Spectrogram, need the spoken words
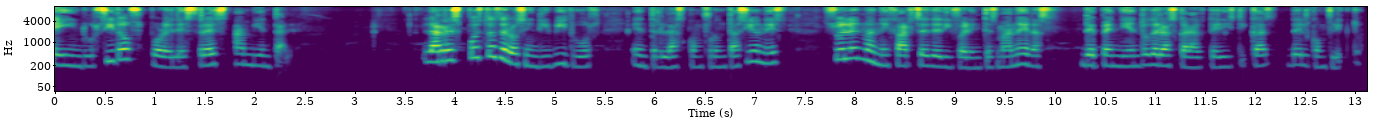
e inducidos por el estrés ambiental. Las respuestas de los individuos entre las confrontaciones suelen manejarse de diferentes maneras, dependiendo de las características del conflicto.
